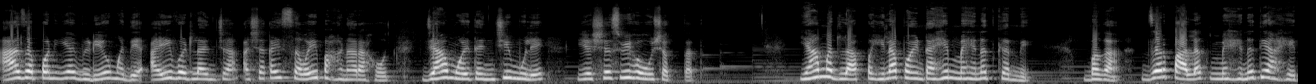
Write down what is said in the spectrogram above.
आज आपण या व्हिडिओमध्ये आईवडिलांच्या अशा काही सवयी पाहणार आहोत ज्यामुळे त्यांची मुले यशस्वी होऊ शकतात. यामधला पहिला पॉईंट आहे मेहनत करणे. बघा जर पालक मेहनती आहेत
